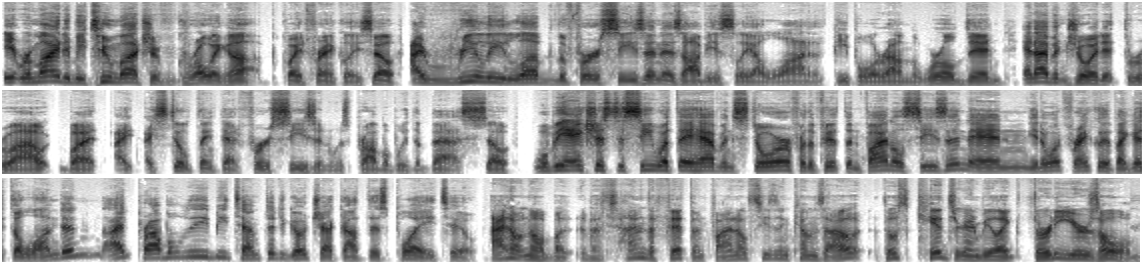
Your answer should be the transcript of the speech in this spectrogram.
it reminded me too much of growing up, quite frankly. So I really loved the first season, as obviously a lot of people around the world did, and I've enjoyed it throughout. But I, I still think that first season was probably the best. So we'll be anxious to see what they have in store for the fifth and final season. And you know what? Frankly, if I get to London, I'd probably be tempted to go check out this play too. I don't know, but by the time the fifth and final season comes out, those kids are going to be like 30 years old.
